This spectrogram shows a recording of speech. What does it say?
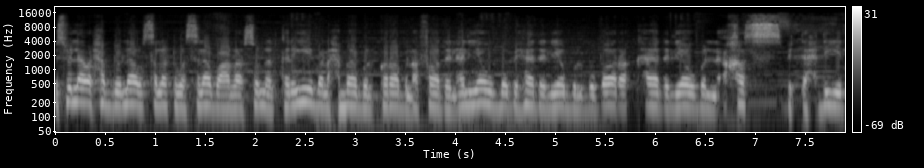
بسم الله والحمد لله والصلاة والسلام على رسولنا الكريم الأحباب الكرام الأفاضل اليوم. بهذا اليوم المبارك هذا اليوم الأخص بالتحديد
